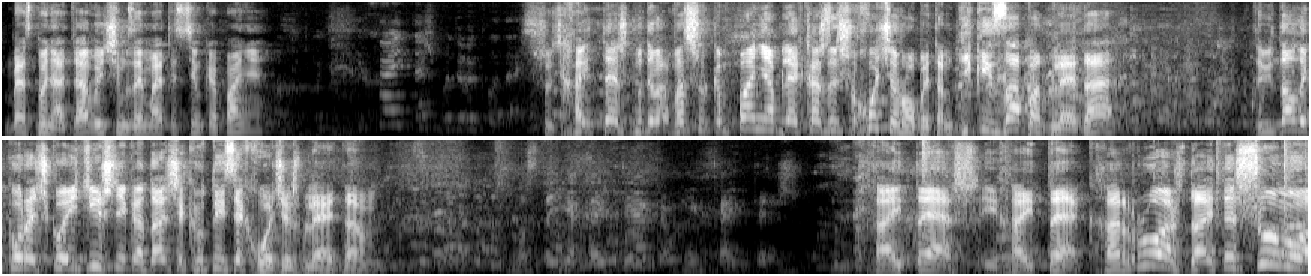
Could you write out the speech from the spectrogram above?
Без поняття. А ви чим займаєтесь в цій компанії? Хай теж буде викладач. Щось хай теж буде. Ваша компанія, блядь, каже, що хоче робить, там дикий запад, блядь, да? Ти віддали корочку айтішника, далі крутись як хочеш, блядь, там. Просто є хай-тек, а у них хай-теж. Хай теж і хай-тек. Хорош, дайте шуму!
